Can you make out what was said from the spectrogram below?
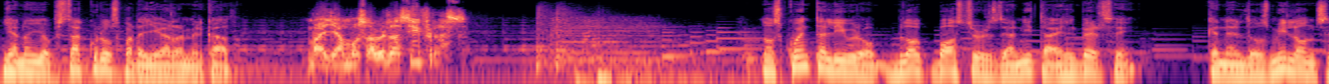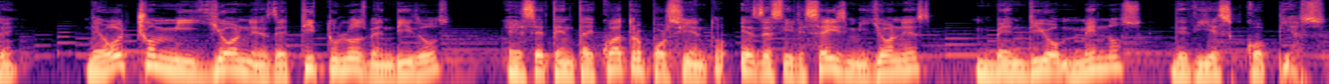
Ya no hay obstáculos para llegar al mercado. Vayamos a ver las cifras. Nos cuenta el libro Blockbusters de Anita Elverse que en el 2011, de 8 millones de títulos vendidos, el 74%, es decir, 6 millones, vendió menos de 10 copias,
